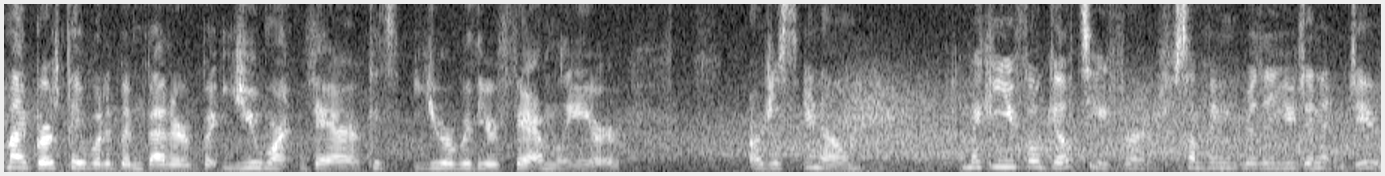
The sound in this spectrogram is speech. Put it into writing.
my birthday would have been better, but you weren't there because you were with your family, or, or just, you know, making you feel guilty for something really you didn't do.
